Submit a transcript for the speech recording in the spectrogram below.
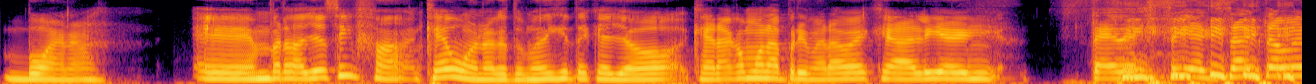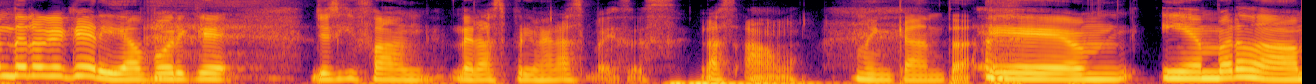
Bueno, eh, en verdad yo soy fan. Qué bueno que tú me dijiste que yo, que era como la primera vez que alguien te decía exactamente lo que quería, porque yo soy fan de las primeras veces. Las amo. Me encanta. Eh, y en verdad,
